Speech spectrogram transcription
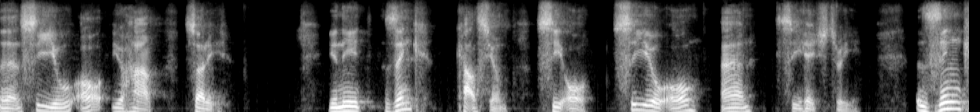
uh, CU, or you have, sorry, you need zinc, calcium, CO, CuO, and CH3. Zinc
